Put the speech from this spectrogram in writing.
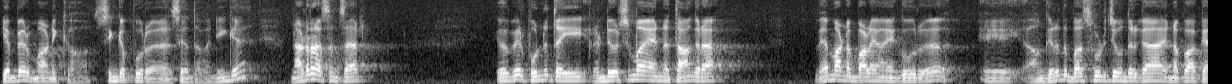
என் பேர் மாணிக்கம். சிங்கப்பூரை சேர்ந்தவன். நீங்கள் நடராசன் சார். இவ பேர் பொண்ணு தை ரெண்டு வருஷமாக என்னை தாங்குறா. வேமாண்டம்பாளையம் எங்கள் ஊர். அங்கேருந்து பஸ் பிடிச்சி வந்திருக்கா என்னை பார்க்க.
